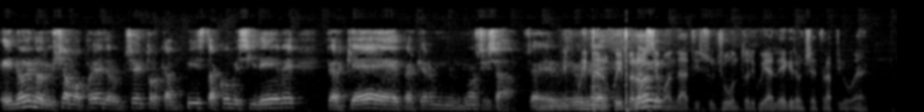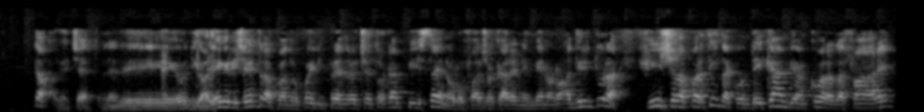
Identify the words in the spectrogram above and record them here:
e noi non riusciamo a prendere un centrocampista come si deve perché, perché non, non, si sa. Cioè, qui, per, qui però noi... siamo andati su giunto, di qui Allegri non c'entra più. Eh. No, beh, certo, eh, oddio, Allegri c'entra quando poi gli prendono il centrocampista e non lo fa giocare nemmeno, no? addirittura finisce la partita con dei cambi ancora da fare,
